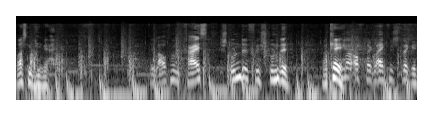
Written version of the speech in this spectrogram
was machen wir? Wir laufen im Kreis Stunde für Stunde. Okay, Immer auf der gleichen Strecke.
